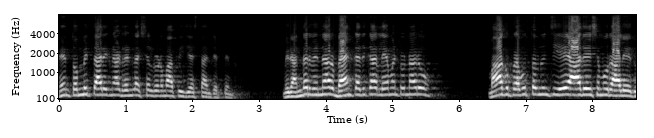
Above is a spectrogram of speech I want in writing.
నేను తొమ్మిది తారీఖు నాడు రెండు లక్షల రుణమాఫీ చేస్తా అని చెప్పిండ్రు. మీరు అందరు విన్నారు బ్యాంక్ అధికారులు ఏమంటున్నారు? మాకు ప్రభుత్వం నుంచి ఏ ఆదేశము రాలేదు.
